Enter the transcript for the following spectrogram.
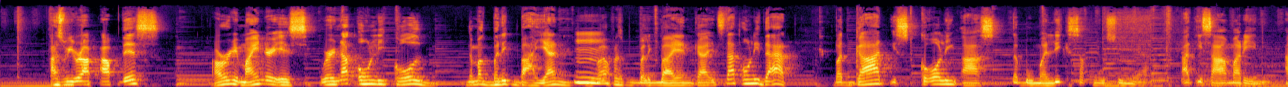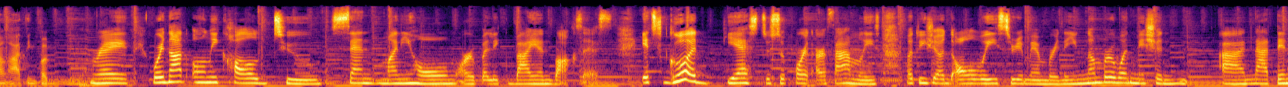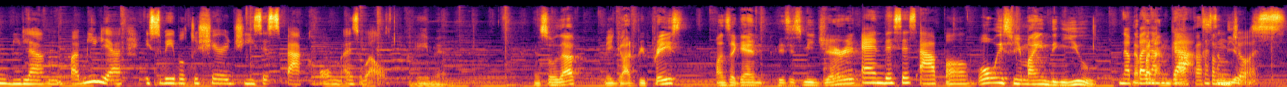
as we wrap up this, our reminder is we're not only called na magbalik bayan. Di ba? Pag magbalik bayan ka, it's not only that. But God is calling us na bumalik sa puso niya at isama rin ang ating pamilya. Right. We're not only called to send money home or balikbayan boxes. It's good, yes, to support our families, but we should always remember na yung number one mission uh, natin bilang pamilya is to be able to share Jesus back home as well. Amen. And so that, may God be praised. Once again, this is me, Jerry, And this is Apple. always reminding you Na palangga ka sang Diyos.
